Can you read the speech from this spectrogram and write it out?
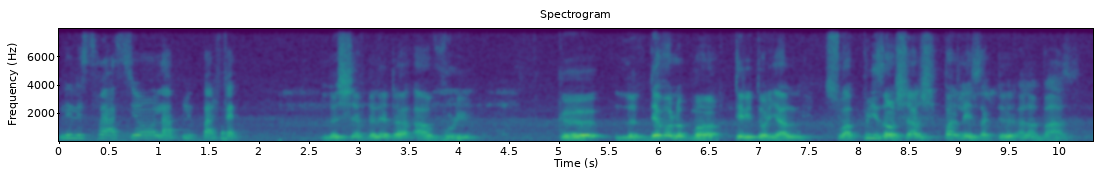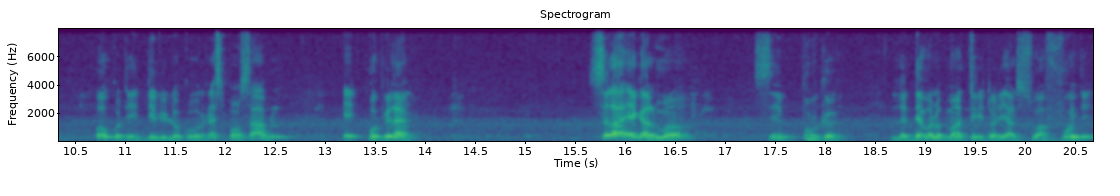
l'illustration la plus parfaite. Le chef de l'État a voulu que le développement territorial soit pris en charge par les acteurs à la base, aux côtés d'élus locaux responsables et populaires. Cela également, c'est pour que le développement territorial soit fouetté,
